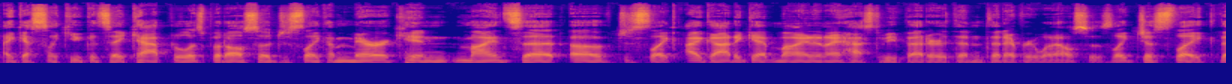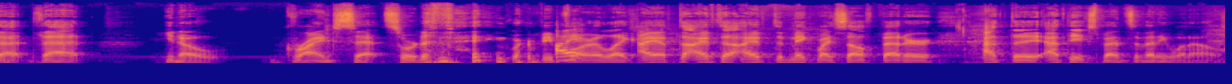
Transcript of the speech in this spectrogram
I guess like you could say capitalist, but also just like American mindset of just like I got to get mine and I has to be better than than everyone else's. Like just like that that you know grind set sort of thing where people I, are like I have to I have to I have to make myself better at the at the expense of anyone else.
